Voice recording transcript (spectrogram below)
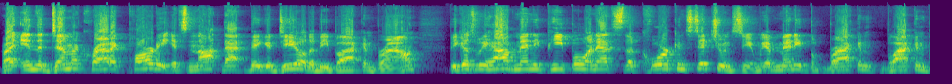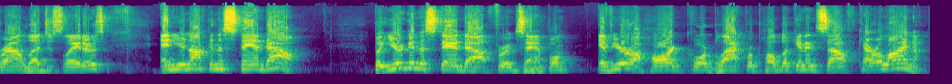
Right? In the Democratic Party, it's not that big a deal to be black and brown because we have many people, and that's the core constituency, and we have many black and, black and brown legislators, and you're not going to stand out. But you're going to stand out, for example, if you're a hardcore black Republican in South Carolina.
